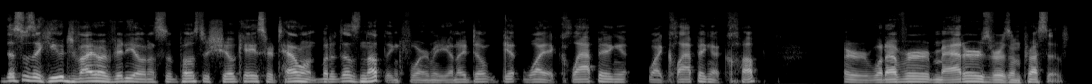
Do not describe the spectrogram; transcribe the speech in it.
This was a huge viral video and it's supposed to showcase her talent, but it does nothing for me. And I don't get why a clapping, why clapping a cup or whatever matters or is impressive.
